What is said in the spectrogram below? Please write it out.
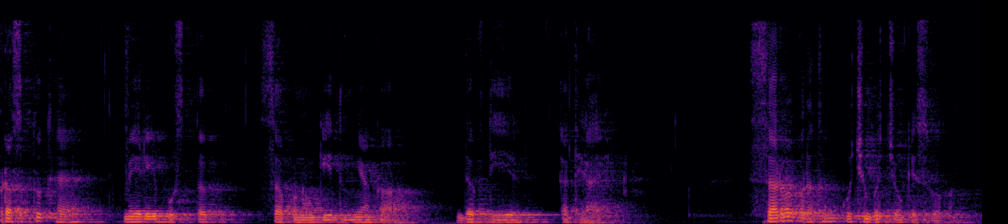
प्रस्तुत है मेरी पुस्तक सपनों की दुनिया का द्वितीय अध्याय। सर्वप्रथम कुछ बच्चों के स्वप्न।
